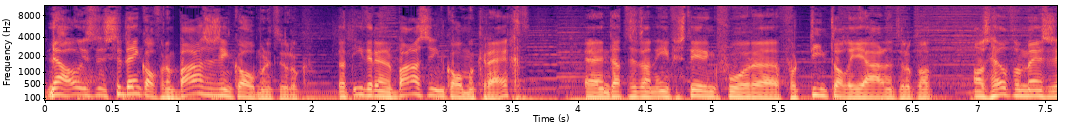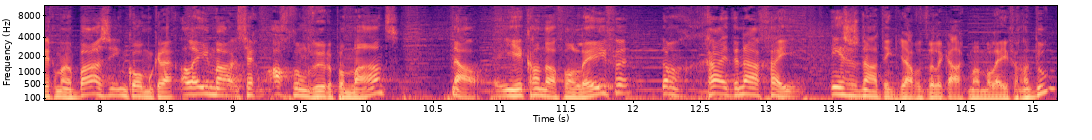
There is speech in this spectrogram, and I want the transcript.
Nou, ze denken over een basisinkomen natuurlijk. Dat iedereen een basisinkomen krijgt... En dat is dan een investering voor, uh, voor tientallen jaren natuurlijk. Want als heel veel mensen zeg maar, een basisinkomen krijgen... alleen maar zeg maar 800 euro per maand... nou, je kan daarvan leven... dan ga je daarna ga je eerst eens nadenken... ja, wat wil ik eigenlijk met mijn leven gaan doen?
